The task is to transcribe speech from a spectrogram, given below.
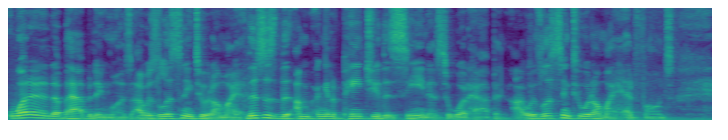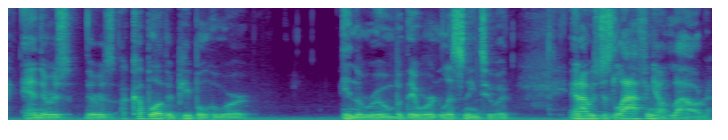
what ended up happening was I was listening to it on my this is the I'm, I'm gonna paint you the scene as to what happened. I was listening to it on my headphones, and there was there was a couple other people who were in the room, but they weren't listening to it. And I was just laughing out loud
